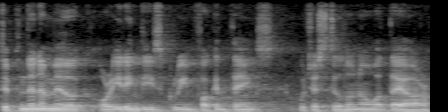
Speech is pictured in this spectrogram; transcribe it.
dipping them in milk, or eating these green fucking things, which I still don't know what they are.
